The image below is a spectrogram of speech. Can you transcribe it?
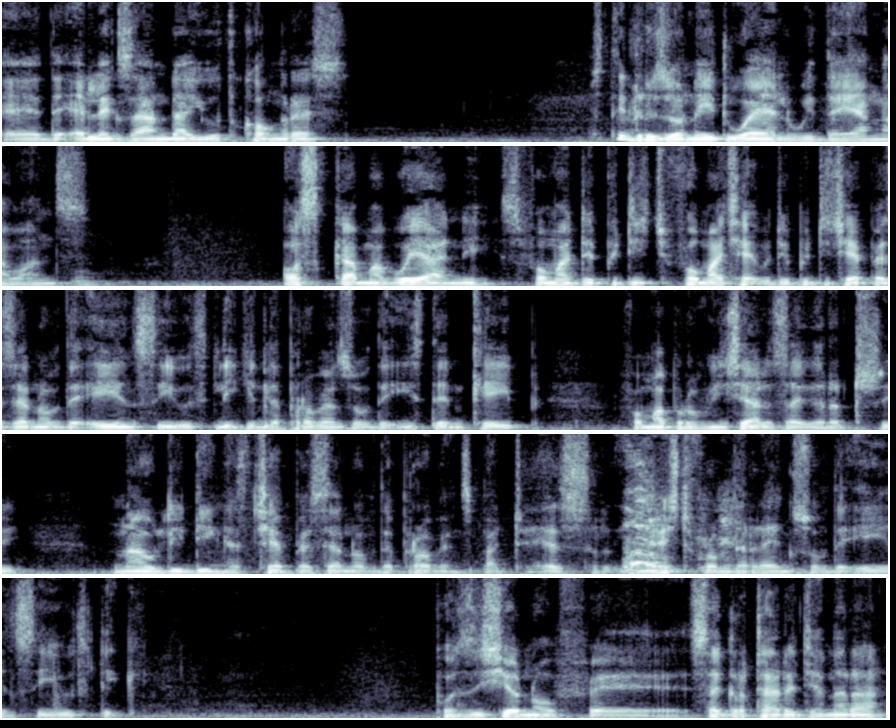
uh, the Alexandra Youth Congress, still resonate well with the younger ones. Oscar Mabuyane is former deputy former deputy chairperson of the ANC Youth League in the province of the Eastern Cape, former provincial secretary, now leading as chairperson of the province, but has emerged from the ranks of the ANC Youth League. Position of uh, Secretary General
